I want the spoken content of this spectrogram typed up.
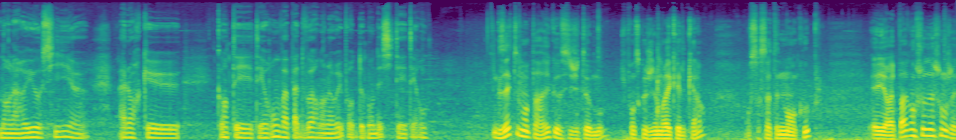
Dans la rue aussi euh, alors que quand t'es hétéro on va pas te voir dans la rue pour te demander si t'es hétéro. Exactement pareil que si j'étais homo. Je pense que j'aimerais quelqu'un, on serait certainement en couple, et il n'y aurait pas grand chose à changer.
